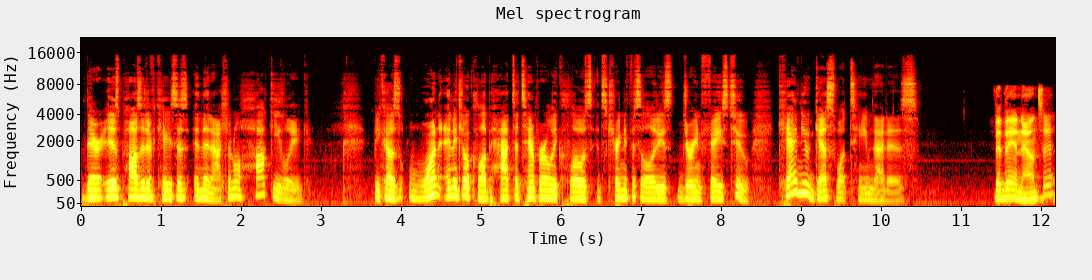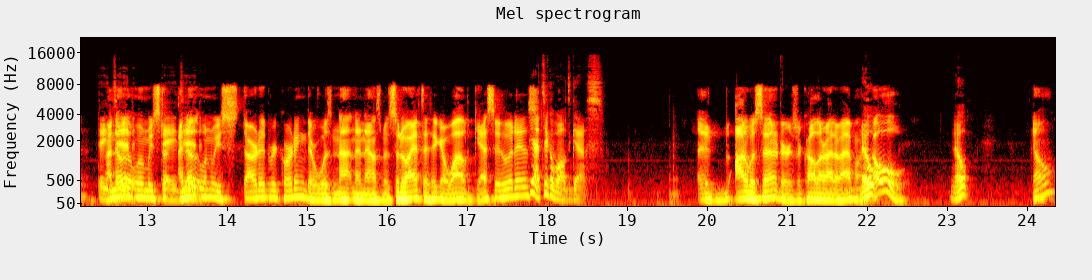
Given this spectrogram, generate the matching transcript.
There is positive cases in the National Hockey League because one NHL club had to temporarily close its training facilities during phase two. Can you guess what team that is? Did they announce it? They I know did. that when we start, I know that when we started recording, there was not an announcement. So do I have to take a wild guess at who it is? Yeah, take a wild guess. Uh, Ottawa Senators or Colorado Avalanche. Nope. Oh Nope. No,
